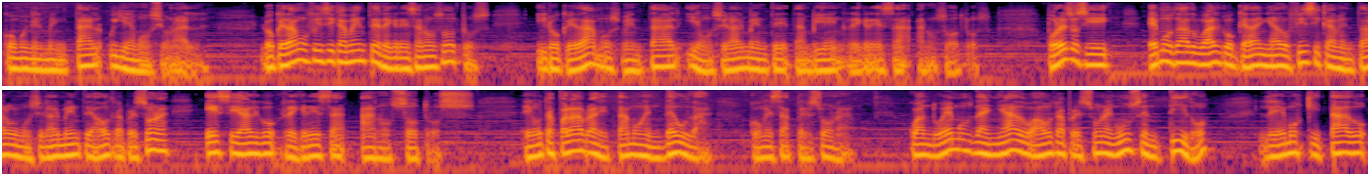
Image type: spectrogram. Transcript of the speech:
como en el mental y emocional. Lo que damos físicamente regresa a nosotros y lo que damos mental y emocionalmente también regresa a nosotros. Por eso si hemos dado algo que ha dañado física, mental o emocionalmente a otra persona, ese algo regresa a nosotros. En otras palabras, estamos en deuda con esa persona. Cuando hemos dañado a otra persona en un sentido, le hemos quitado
